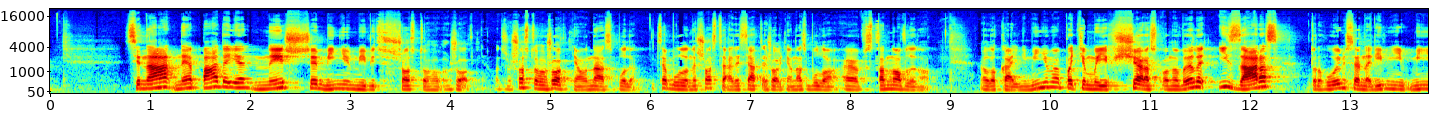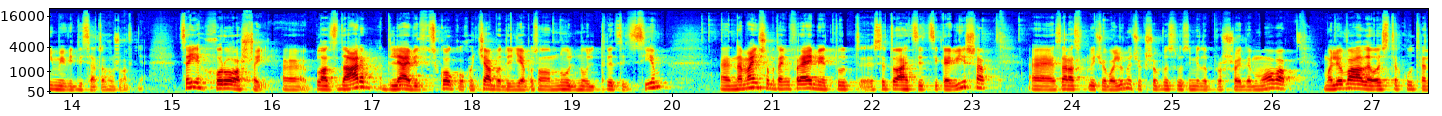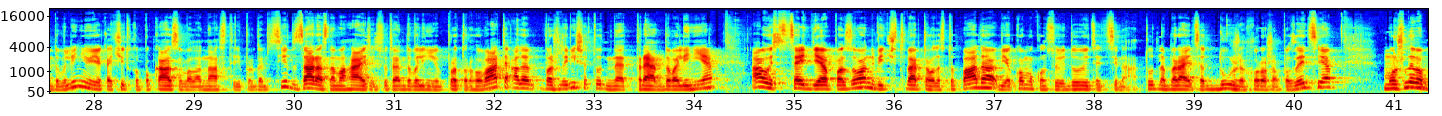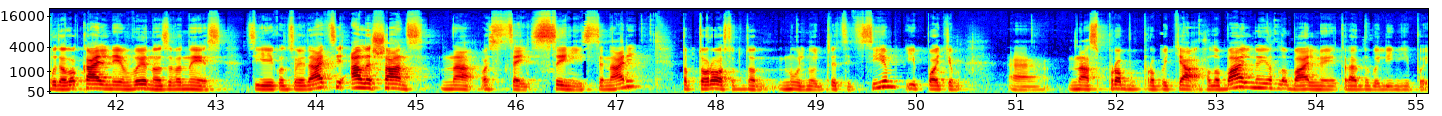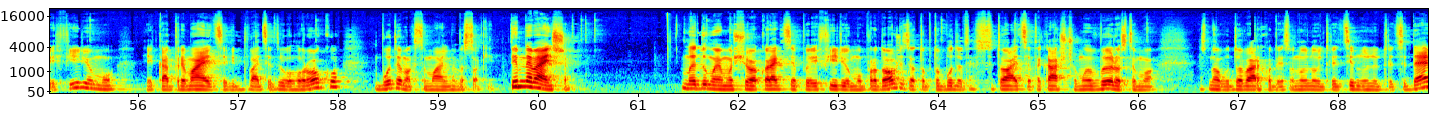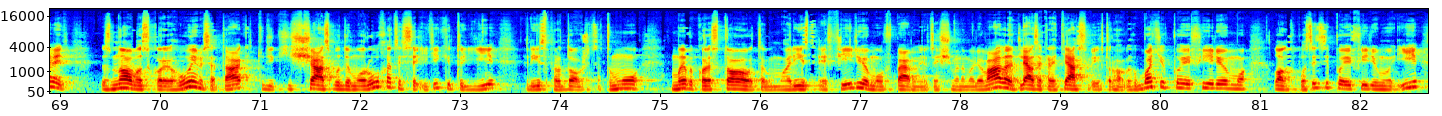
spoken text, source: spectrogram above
ціна не падає нижче мінімумів від 6 жовтня. Отже, 6 жовтня у нас були, це було не 6, а 10 жовтня у нас було е, встановлено локальні мінімуми. Потім ми їх ще раз оновили, і зараз торгуємося на рівні мінімумів від 10 жовтня. Це є хороший е, плацдарм для відскоку хоча б до діапазону 0,037. Е, На меншому таймфреймі тут е, ситуація цікавіша. Е, Зараз включу малюночок, щоб ви зрозуміли, про що йде мова. Малювали ось таку трендову лінію, яка чітко показувала настрій продавців. Зараз намагаються цю трендову лінію проторгувати, але важливіше тут не трендова лінія, а ось цей діапазон від 4 листопада, в якому консолідується ціна. Тут набирається дуже хороша позиція. Можливо, буде локальний винос вниз цієї консолідації, але шанс на ось цей синій сценарій, тобто росту до 0,037 і потім е, на спробу пробиття глобальної глобальної трендової лінії по ефіріуму, яка тримається від 2022 року, буде максимально високий. Тим не менше, ми думаємо, що корекція по ефіріуму продовжиться, тобто буде ситуація така, що ми виростемо знову до верху десь 0,037-0,039, знову скоригуємося, так, тут якийсь час будемо рухатися, і тільки тоді ріст продовжиться. Тому ми використовуватимемо ріст ефіріуму, впевнені, те, що ми намалювали, для закриття своїх торгових ботів по ефіріуму, лонг позицій по ефіріуму і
